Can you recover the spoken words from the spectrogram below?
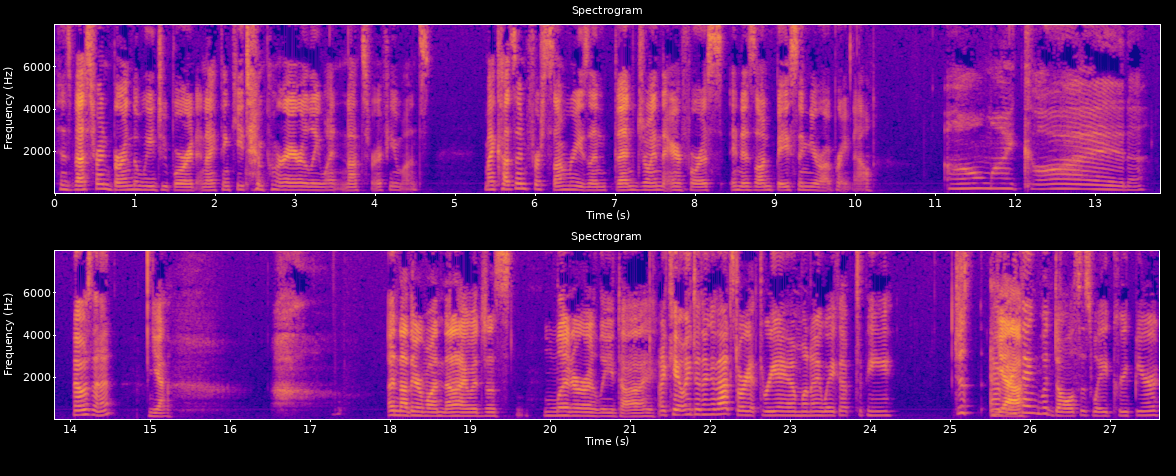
His best friend burned the Ouija board, and I think he temporarily went nuts for a few months. My cousin, for some reason, then joined the Air Force and is on base in Europe right now. Oh my god. That was that? Yeah. Another one that I would just literally die. I can't wait to think of that story at 3 a.m. when I wake up to pee. Just Yeah. everything with dolls is way creepier.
